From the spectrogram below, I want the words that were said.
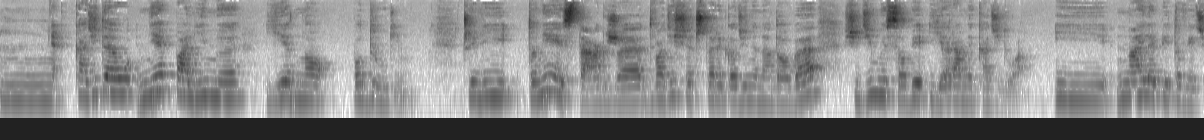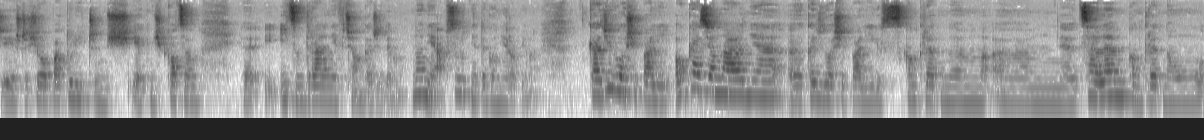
mm, kadzideł nie palimy jedno po drugim. Czyli to nie jest tak, że 24 godziny na dobę siedzimy sobie i jaramy kadzidła. I najlepiej to wiecie, jeszcze się opatuli czymś, jakimś kocem e, i centralnie wciągać dym. No nie, absolutnie tego nie robimy. Kadzidło się pali okazjonalnie, e, kadzidło się pali z konkretnym celem, konkretną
